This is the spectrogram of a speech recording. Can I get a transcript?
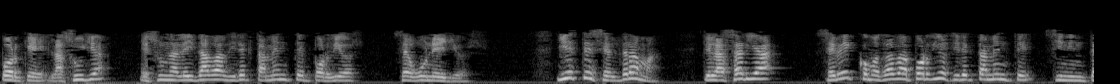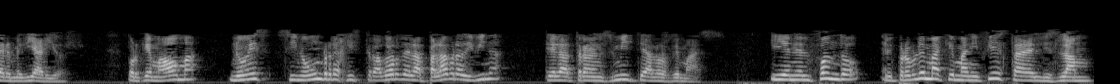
porque la suya es una ley dada directamente por Dios, según ellos. Y este es el drama, que la Saria se ve como dada por Dios directamente sin intermediarios, porque Mahoma no es sino un registrador de la palabra divina que la transmite a los demás. Y en el fondo, el problema que manifiesta el Islam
